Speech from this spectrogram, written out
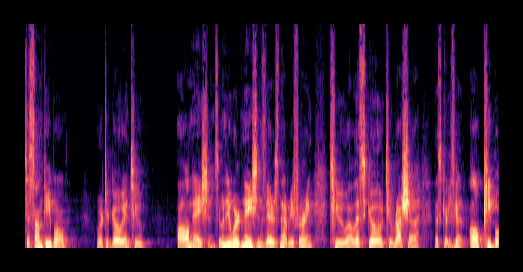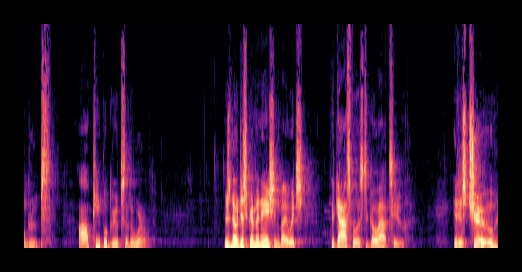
to some people, or to go into all nations. And when the word nations there, it's not referring to uh, let's go to Russia, let's go. He's got all people groups, all people groups of the world. There's no discrimination by which the gospel is to go out to. It is true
